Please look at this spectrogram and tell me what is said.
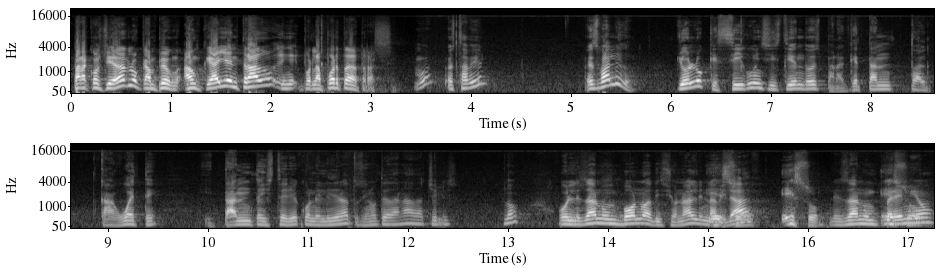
para considerarlo campeón, aunque haya entrado en- por la puerta de atrás. Bueno, está bien. Es válido. Yo lo que sigo insistiendo es para qué tanto alcahuete y tanta histeria con el liderato si no te da nada, Chelis. ¿No? O les dan un bono adicional en Navidad. Eso, eso. les dan un eso premio.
